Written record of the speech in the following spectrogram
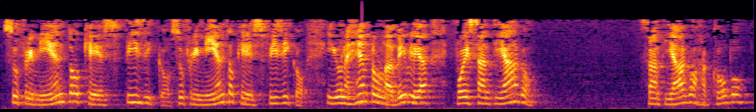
Sufrimiento que es físico, sufrimiento que es físico. Y un ejemplo en la Biblia fue Santiago. Santiago, Jacobo,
